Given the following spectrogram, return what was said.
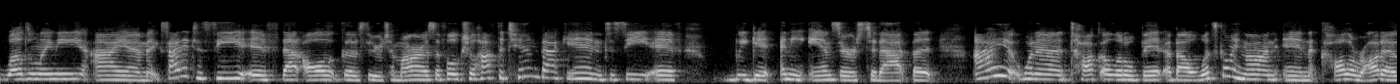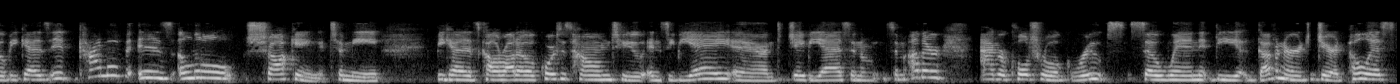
Well, Delaney, I am excited to see if that all goes through tomorrow. So, folks, you'll have to tune back in to see if we get any answers to that. But I want to talk a little bit about what's going on in Colorado because it kind of is a little shocking to me because Colorado, of course, is home to NCBA and JBS and some other agricultural groups. So when the governor, Jared Polis,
